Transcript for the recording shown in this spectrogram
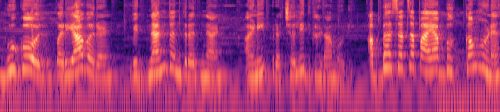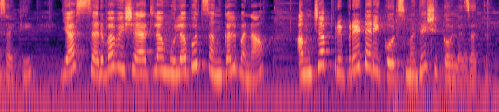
भूगोल पर्यावरण विज्ञान तंत्रज्ञान आणि प्रचलित घडामोडी. अभ्यासाचा पाया भक्कम होण्यासाठी या सर्व विषयातल्या मूलभूत संकल्पना आमच्या प्रिपरेटरी कोर्समध्ये शिकवल्या जातात.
